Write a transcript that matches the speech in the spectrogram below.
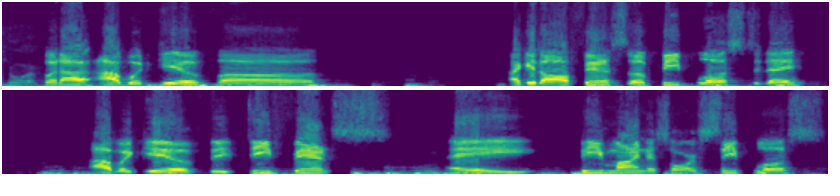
Sure. but I, I would give uh, I get the offense a B plus today. I would give the defense a B minus or a C plus,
